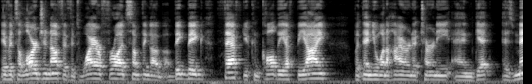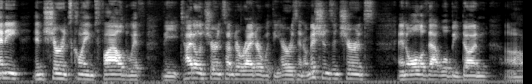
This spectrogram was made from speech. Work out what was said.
If it's a large enough, if it's wire fraud, something, a, a big, big theft, you can call the FBI but then you want to hire an attorney and get as many insurance claims filed with the title insurance underwriter, with the errors and omissions insurance, and all of that will be done uh,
